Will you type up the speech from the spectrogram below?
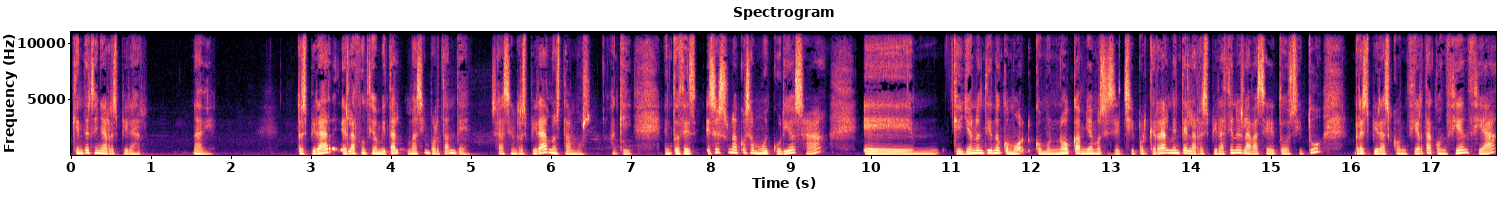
¿Quién te enseña a respirar? Nadie. Respirar es la función vital más importante. O sea, sin respirar no estamos aquí. Entonces, eso es una cosa muy curiosa eh, que yo no entiendo cómo, cómo, no cambiamos ese chip, porque realmente la respiración es la base de todo. Si tú respiras con cierta conciencia,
